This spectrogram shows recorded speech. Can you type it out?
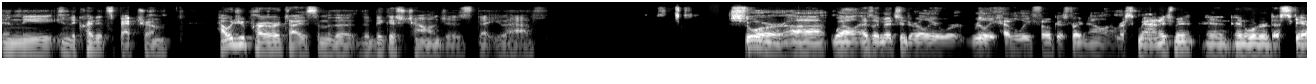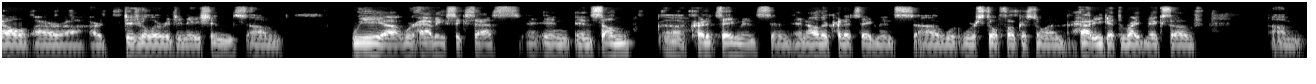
in the in the credit spectrum, how would you prioritize some of the the biggest challenges that you have? Sure. Uh, well, as I mentioned earlier, we're really heavily focused right now on risk management in, in order to scale our uh, our digital originations. Um, we uh, we're having success in in some uh, credit segments and, and other credit segments. Uh, we're, still focused on how do you get the right mix of um,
